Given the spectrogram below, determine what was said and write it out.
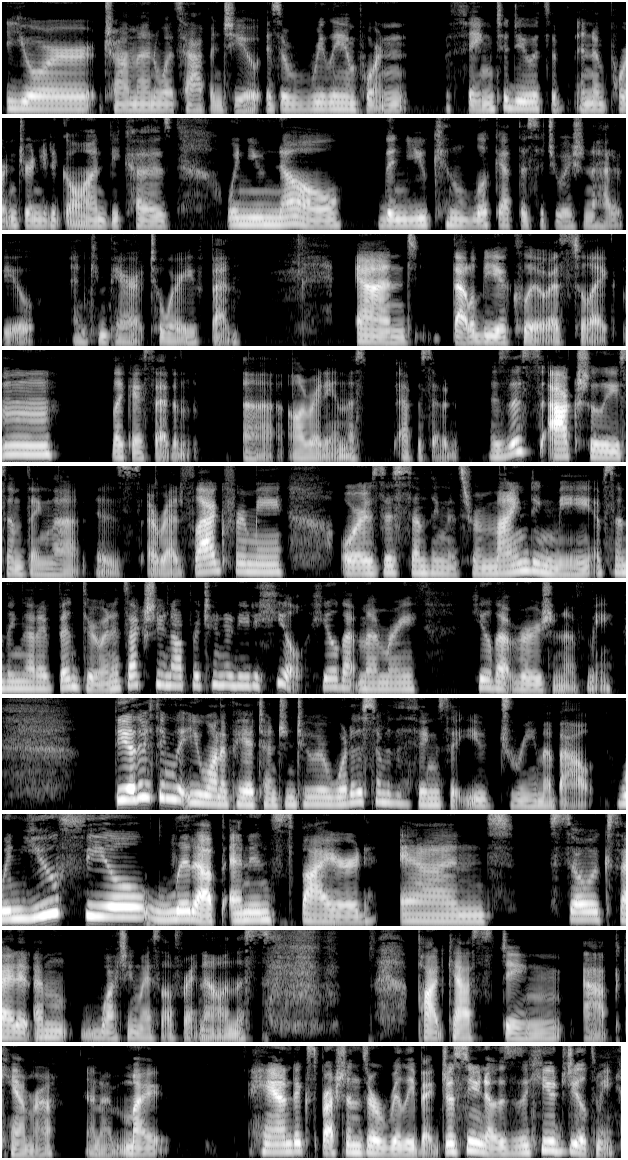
your trauma and what's happened to you is a really important thing to do. It's a, an important journey to go on because when you know, then you can look at the situation ahead of you and compare it to where you've been. And that'll be a clue as to like, mm, like I said in, uh, already in this episode, is this actually something that is a red flag for me? Or is this something that's reminding me of something that I've been through? And it's actually an opportunity to heal, heal that memory, heal that version of me. The other thing that you want to pay attention to are what are some of the things that you dream about? When you feel lit up and inspired and so excited. I'm watching myself right now in this podcasting app camera, and I'm, my hand expressions are really big. Just so you know, this is a huge deal to me.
